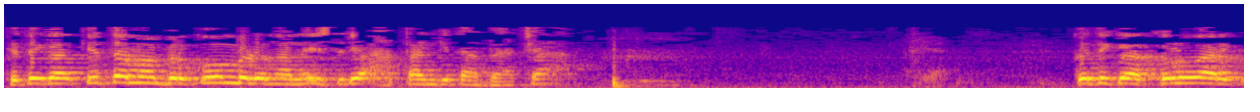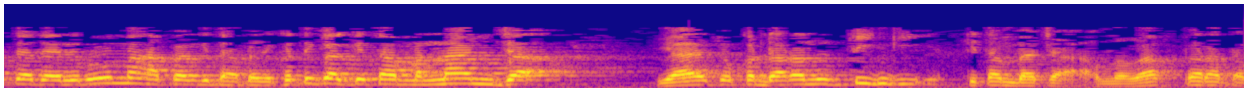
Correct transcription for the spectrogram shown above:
Ketika kita mau berkumpul dengan istri, apa yang kita baca? Ketika keluar kita dari rumah apa yang kita baca? Ketika kita menanjak yaitu kendaraan itu tinggi, kita membaca Allah Akbar atau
